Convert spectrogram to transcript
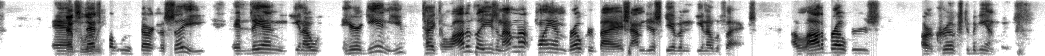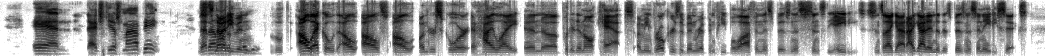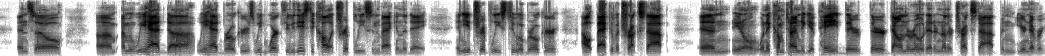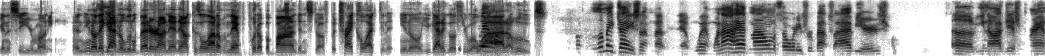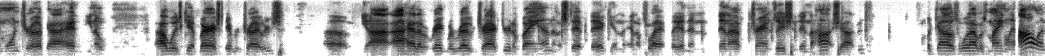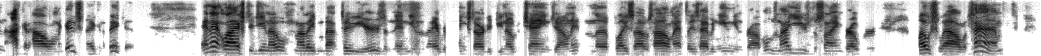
and Absolutely. that's what we're starting to see. And then, you know, here again, you take a lot of these, and I'm not playing broker bash. I'm just giving, you know, the facts. A lot of brokers are crooks to begin with. And that's just my opinion. That's Some not even. I'll echo. I'll I'll I'll underscore and highlight and uh, put it in all caps. I mean, brokers have been ripping people off in this business since the '80s. Since I got I got into this business in '86, and so um, I mean, we had uh, we had brokers. We'd work through. They used to call it trip leasing back in the day, and you'd trip lease to a broker out back of a truck stop, and you know when it come time to get paid, they're they're down the road at another truck stop, and you're never going to see your money. And you know they gotten a little better on that now because a lot of them they have to put up a bond and stuff. But try collecting it. You know you got to go through a Yeah. lot of hoops. let me tell you something. That When, when I had my own authority for about five years, uh, you know, I just ran one truck. I had, you know, I always kept various different trailers. Uh, you know, I, I had a regular road tractor and a van and a step deck and, and a flatbed, and then I transitioned into hot shotting because what I was mainly hauling, I could haul on a gooseneck and a pickup and that lasted, you know, not even about two years, and then you know everything started, you know, to change on it. And the place I was hauling at, was having union problems, and I used the same broker mostly all the time.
